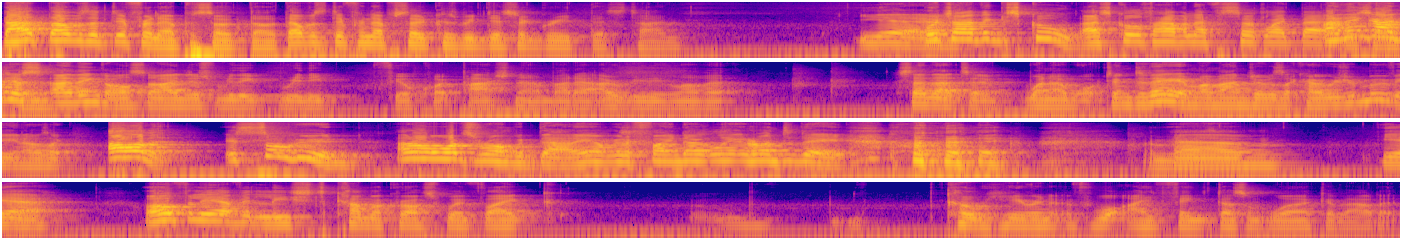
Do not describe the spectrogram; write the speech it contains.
that that was a different episode though. That was a different episode because we disagreed this time, Yeah. which I think is cool. That's cool to have an episode like that. I think I just often. I think also I just really really feel quite passionate about it. I really love it. I said that to when I walked in today and my manager was like, How was your movie? And I was like, I love it. It's so good. I don't know what's wrong with Danny. I'm gonna find out later on today. Amazing. um yeah. Hopefully, I've at least come across with like coherent of what I think doesn't work about it.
